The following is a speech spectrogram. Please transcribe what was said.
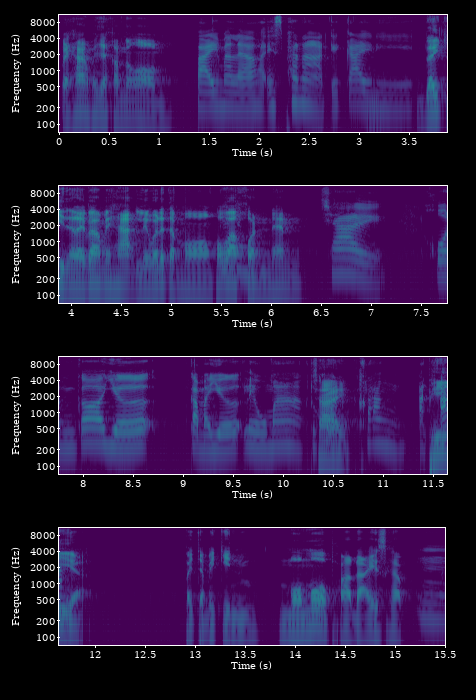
ไปห้างพญาคำน้องออม ไปมาแล้วค่ะ เอสพนาดใกล้ๆนี้ ได้กินอะไรบ้างไหมฮะ หรือว่าได้แต่มอง เพราะว่าคนแน่น ใช่ คนก็เยอะกลับมาเยอะเร็วมาก ทุกใช่คนคลั่งอัดพี่นอะไปจะไปกินโมโมพาราไดส์ครับอืม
